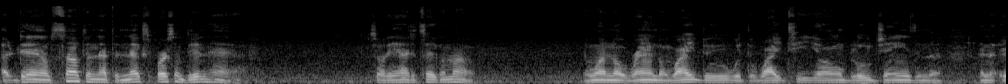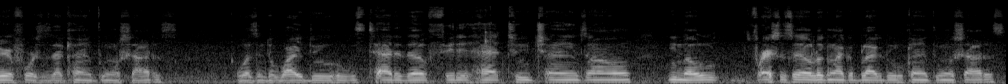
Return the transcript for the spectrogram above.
a damn something that the next person didn't have. So they had to take them out. There wasn't no random white dude with the white tee on, blue jeans, and the and the Air Forces that came through and shot us It wasn't the white dude who was tatted up, fitted, had two chains on, you know, fresh as hell, looking like a black dude who came through and shot us.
